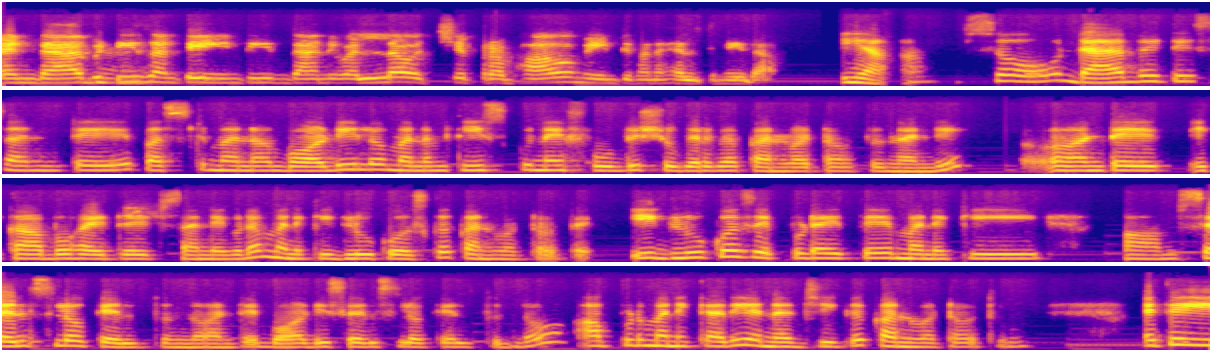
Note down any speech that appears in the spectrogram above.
and diabetes అంటే ఏంటి? దాని వల్ల వచ్చే ప్రభావం ఏంటి మన హెల్త్ మీద? యా సో డయాబెటీస్ అంటే ఫస్ట్ మన బాడీలో మనం తీసుకునే ఫుడ్ షుగర్గా కన్వర్ట్ అవుతుందండి. అంటే ఈ కార్బోహైడ్రేట్స్ అన్ని కూడా మనకి గ్లూకోజ్గా కన్వర్ట్ అవుతాయి. ఈ గ్లూకోజ్ ఎప్పుడైతే మనకి um, సెల్స్లోకి వెళ్తుందో అంటే బాడీ సెల్స్లోకి వెళ్తుందో అప్పుడు మనకి అది ఎనర్జీగా కన్వర్ట్ అవుతుంది. అయితే ఈ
